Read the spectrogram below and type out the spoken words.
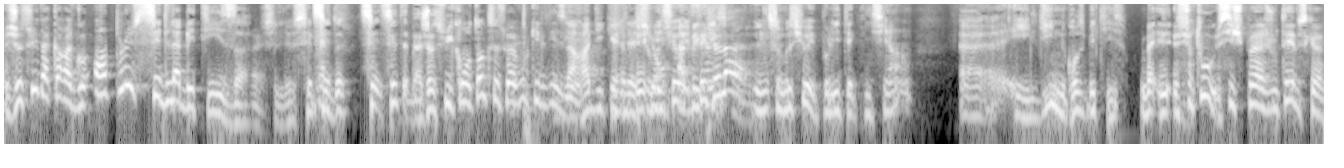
je suis d'accord avec vous. En plus, c'est de la bêtise. Ben, je suis content que ce soit vous qui le disiez. La radicalisation. Ce monsieur, est, ce monsieur est polytechnicien euh, et il dit une grosse bêtise. Ben, surtout, si je peux ajouter, parce que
